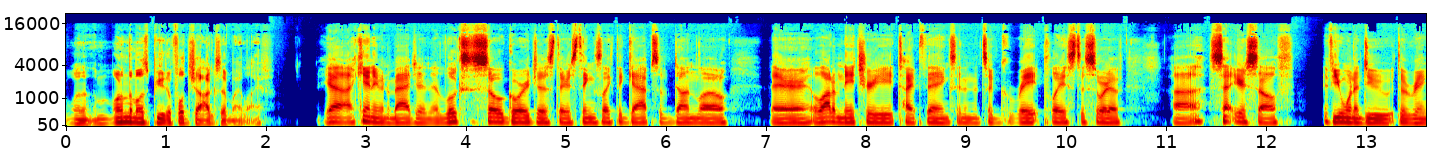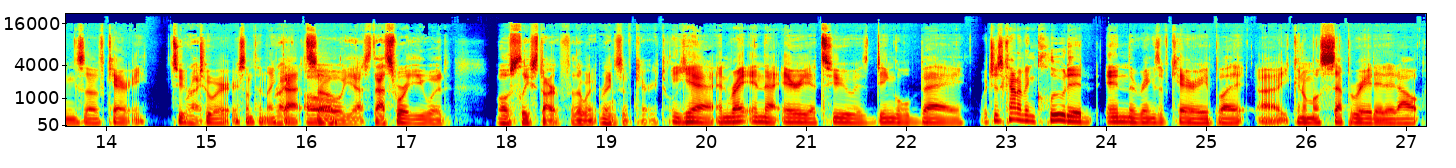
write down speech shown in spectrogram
one of the, one of the most beautiful jogs of my life. Yeah, I can't even imagine. It looks so gorgeous. There's things like the gaps of Dunloe there, a lot of naturey type things, and it's a great place to sort of uh, set yourself if you want to do the Rings of Kerry to Right. tour or something like Right. that. Oh So yes, that's where you would mostly start for the Rings of Kerry tour. yeah, and right in that area too is Dingle Bay, which is kind of included in the Rings of Kerry, but uh, you can almost separate it out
